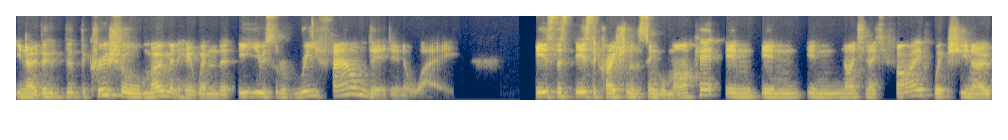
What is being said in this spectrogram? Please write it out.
you know the, the, the crucial moment here when the EU is sort of refounded in a way is the is the creation of the single market in in in 1985, which you know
